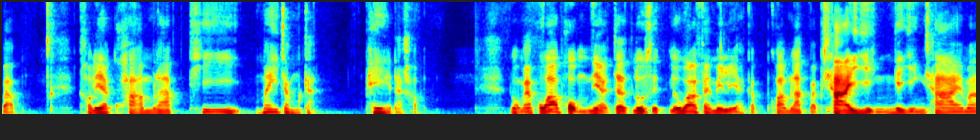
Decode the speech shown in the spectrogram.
แบบเขาเรียกความรักที่ไม่จำกัดเพศนะครับถูกไหมเพราะว่าผมเนี่ยจะรู้สึกหรือว่าแฟมิเลียกับความรักแบบชายหญิงกับหญิงชายมา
